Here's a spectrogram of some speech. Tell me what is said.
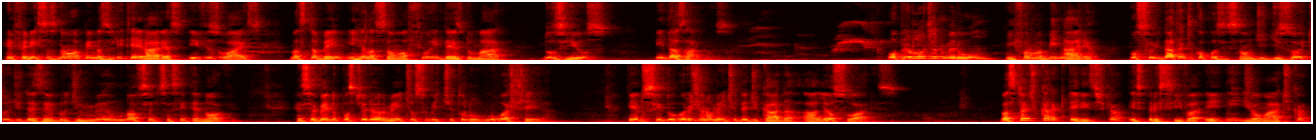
referências não apenas literárias e visuais, mas também em relação à fluidez do mar, dos rios e das águas. O prelúdio número 1, em forma binária, possui data de composição de 18 de dezembro de 1969, recebendo posteriormente o subtítulo Lua Cheia, tendo sido originalmente dedicada a Léo Soares. Bastante característica, expressiva e idiomática,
